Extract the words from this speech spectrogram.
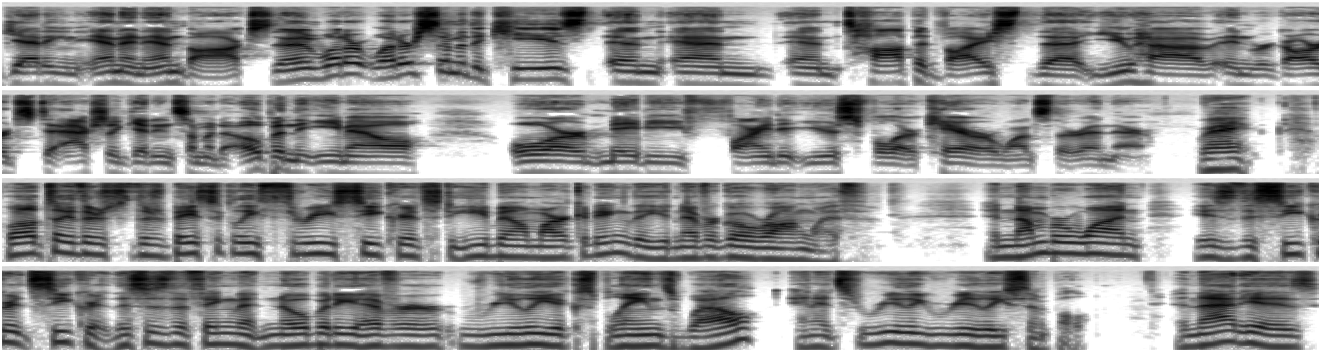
getting in an inbox then what are what are some of the keys and and and top advice that you have in regards to actually getting someone to open the email or maybe find it useful or care once they're in there Right. Well, I'll tell you, there's there's basically three secrets to email marketing that you never go wrong with. And number one is the secret secret. This is the thing that nobody ever really explains well, and it's really really simple. And that is,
